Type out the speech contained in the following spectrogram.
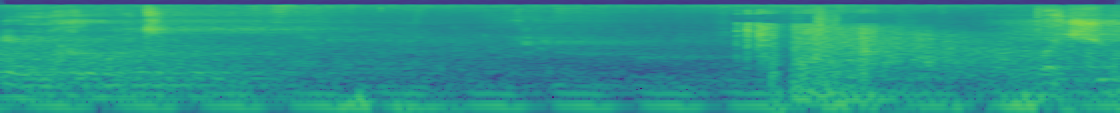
умрут. Почему?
